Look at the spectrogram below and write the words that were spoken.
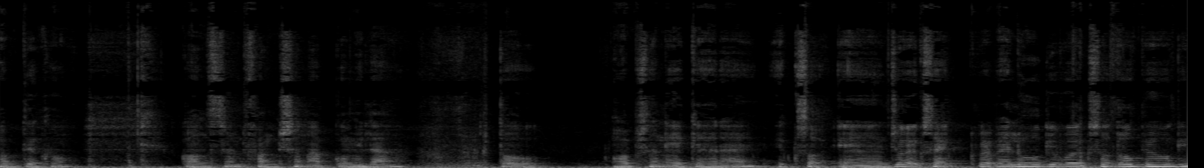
अब देखो कांस्टेंट फ़ंक्शन आपको मिला तो ऑप्शन ए कह रहा है 100 जो 101 पे वैल्यू होगी वो 102 पे होगी।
